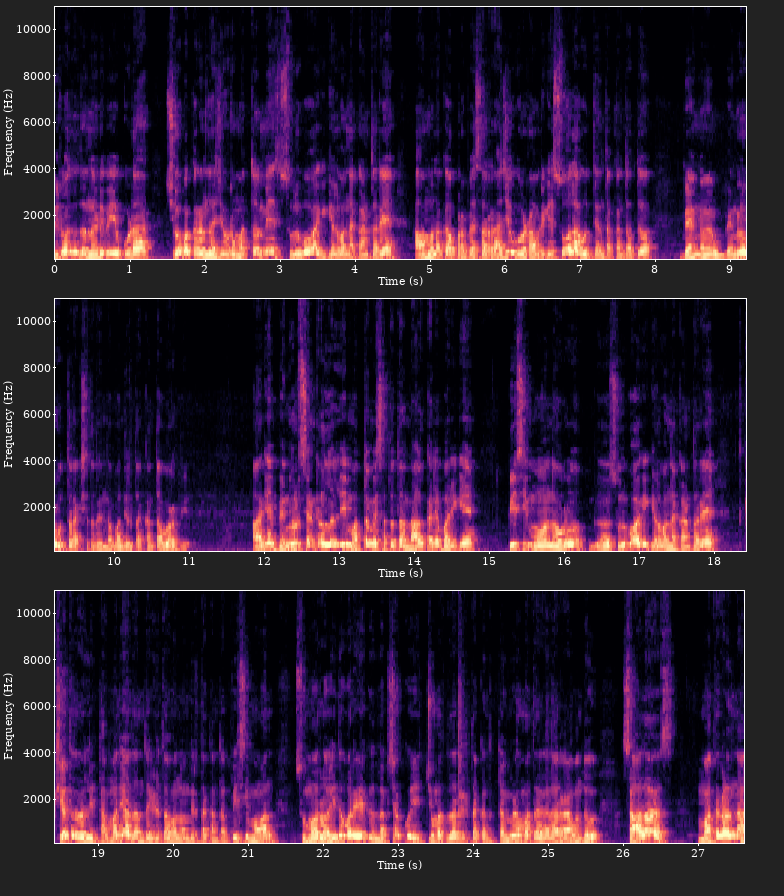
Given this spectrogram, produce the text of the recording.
ವಿರೋಧದ ನಡುವೆಯೂ ಕೂಡ ಶೋಭಾ ಕರಂದ್ಲಾಜೆ ಅವರು ಮತ್ತೊಮ್ಮೆ ಸುಲಭವಾಗಿ ಗೆಲುವನ್ನು ಕಾಣ್ತಾರೆ. ಆ ಮೂಲಕ ಪ್ರೊಫೆಸರ್ ರಾಜೀವ್ ಗೌಡ ಅವರಿಗೆ ಸೋಲಾಗುತ್ತೆ ಅಂತಕ್ಕಂಥದ್ದು ಬೆಂಗ್, ಬೆಂಗಳೂರು ಉತ್ತರ ಕ್ಷೇತ್ರದಿಂದ ಬಂದಿರತಕ್ಕಂಥ ವರದಿ. ಹಾಗೆ ಬೆಂಗಳೂರು ಸೆಂಟ್ರಲಲ್ಲಿ ಮತ್ತೊಮ್ಮೆ ಸತತ ನಾಲ್ಕನೇ ಬಾರಿಗೆ ಪಿ ಸಿ ಮೋಹನ್ ಅವರು ಸುಲಭವಾಗಿ ಗೆಲುವನ್ನು ಕಾಣ್ತಾರೆ. ಕ್ಷೇತ್ರದಲ್ಲಿ ತಮ್ಮದೇ ಆದಂಥ ಹಿಡಿತವನ್ನು ಹೊಂದಿರತಕ್ಕಂಥ ಪಿ ಸಿ ಮೋಹನ್ ಸುಮಾರು ಐದೂವರೆ ಲಕ್ಷಕ್ಕೂ ಹೆಚ್ಚು ಮತದಾರರಿರ್ತಕ್ಕಂಥ ತಮಿಳು ಮತದಾರರ ಒಂದು ಸಾಲ ಮತಗಳನ್ನು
